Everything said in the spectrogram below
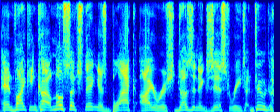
And Viking Kyle, no such thing as black Irish doesn't exist. Dude,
